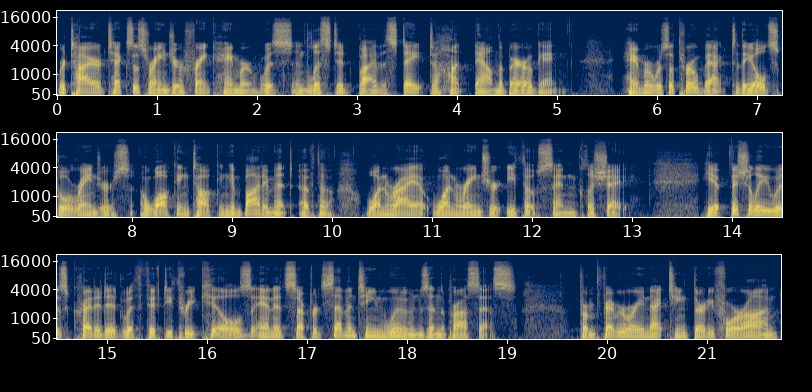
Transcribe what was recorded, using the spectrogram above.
Retired Texas Ranger Frank Hamer was enlisted by the state to hunt down the Barrow Gang. Hamer was a throwback to the old school Rangers, a walking, talking embodiment of the one riot, one ranger ethos and cliche. He officially was credited with 53 kills and had suffered 17 wounds in the process. From February 1934 on,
